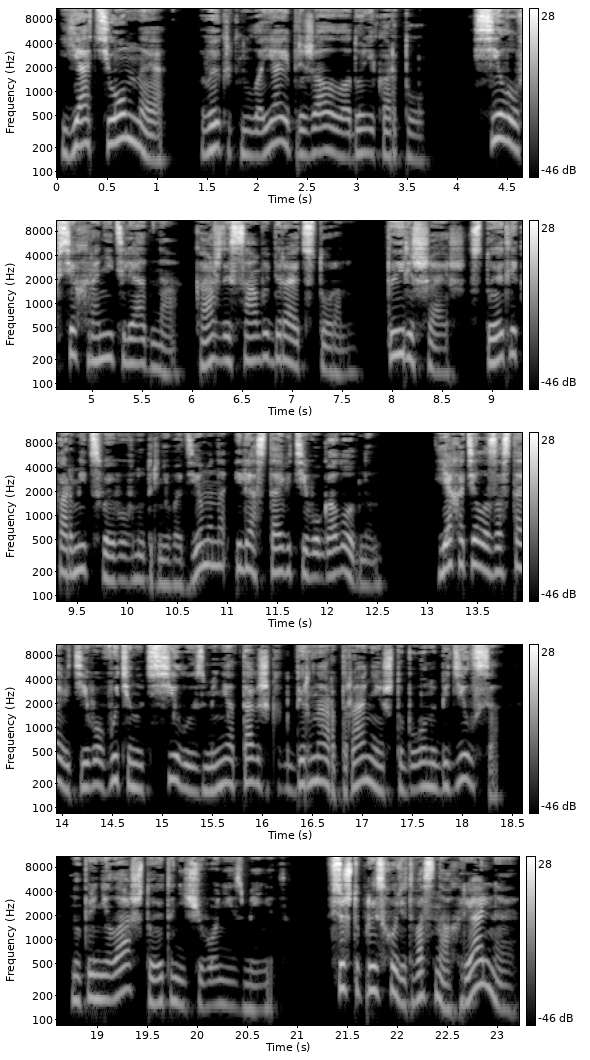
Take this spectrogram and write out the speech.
«Я темная!» — выкрикнула я и прижала ладони к рту. «Сила у всех хранителей одна, каждый сам выбирает сторону. Ты решаешь, стоит ли кормить своего внутреннего демона или оставить его голодным. Я хотела заставить его вытянуть силу из меня так же, как Бернард ранее, чтобы он убедился, но приняла, что это ничего не изменит. Все, что происходит во снах, реальное.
